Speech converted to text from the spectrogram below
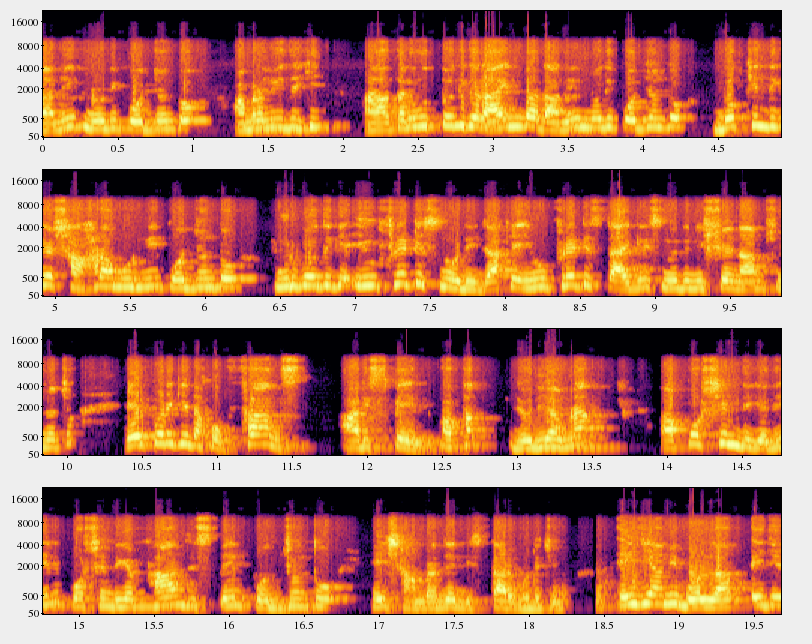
দানিউব নদী পর্যন্ত, আমরা যদি দেখি তাহলে উত্তর দিকে রাইন বা দানিউব নদী পর্যন্ত, দক্ষিণ দিকে সাহারা মরুভূমি পর্যন্ত, পূর্ব দিকে ইউফ্রেটিস নদী, যাকে ইউফ্রেটিস টাইগ্রিস নদী নিশ্চয়ই নাম শুনেছ। এরপরে কি দেখো, ফ্রান্স আর স্পেন, অর্থাৎ যদি আমরা পশ্চিম দিকে, ধরি পশ্চিম দিকে, ফ্রান্স, স্পেন পর্যন্ত এই সাম্রাজ্যের বিস্তার ঘটেছিল। এই যে আমি বললাম, এই যে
